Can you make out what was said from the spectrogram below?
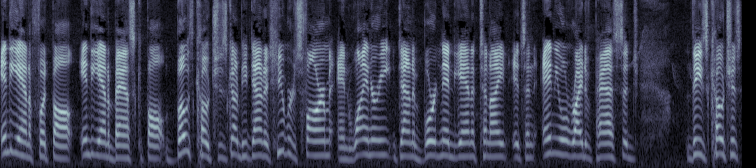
Indiana football, Indiana basketball, both coaches going to be down at Huber's Farm and Winery down in Borden, Indiana tonight. It's an annual rite of passage. These coaches,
